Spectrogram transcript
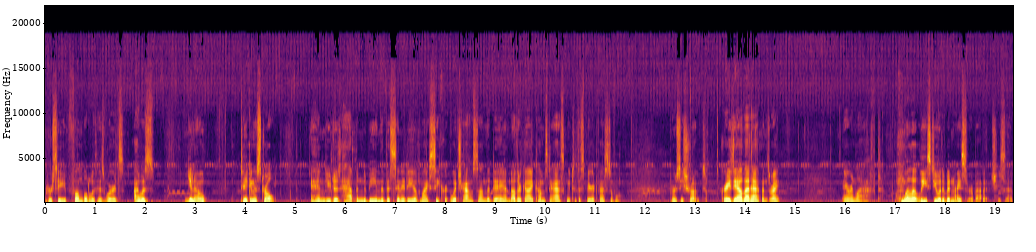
Percy fumbled with his words. I was, you know, taking a stroll. And you just happen to be in the vicinity of my secret witch house on the day another guy comes to ask me to the spirit festival? Percy shrugged. Crazy how that happens, right? Erin laughed. Well, at least you would have been nicer about it, she said.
